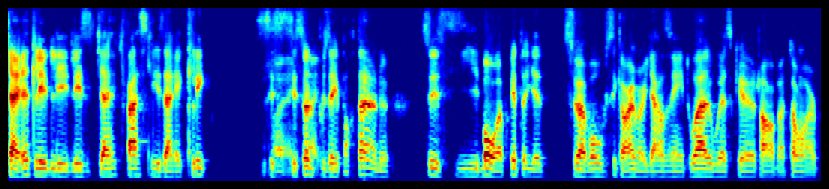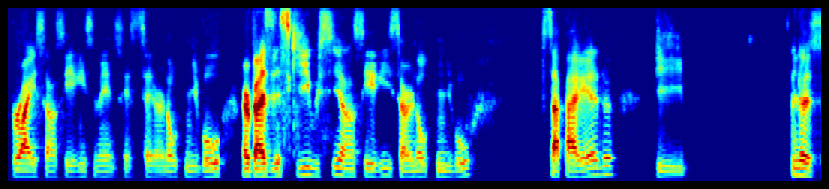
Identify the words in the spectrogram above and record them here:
qu'il arrête les, les, les- fasse les arrêts clés. C'est Ouais, ça le plus important. Là. Tu sais, si, bon, après, tu vas avoir aussi quand même un gardien étoile où est-ce que, genre, mettons, un Price en série, c'est un autre niveau. Un Vasilevski aussi en série, c'est un autre niveau. Ça paraît, là. Puis là, tu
